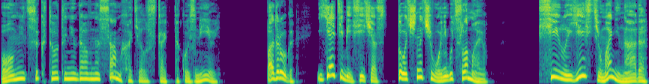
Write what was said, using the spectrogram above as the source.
Помнится, кто-то недавно сам хотел стать такой змеей. «Подруга, я тебе сейчас точно чего-нибудь сломаю». «Силы есть, ума не надо»,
